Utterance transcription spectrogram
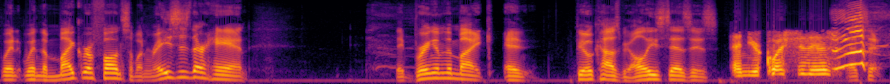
when when the microphone someone raises their hand, they bring him the mic and Bill Cosby all he says is And your question is? that's it.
